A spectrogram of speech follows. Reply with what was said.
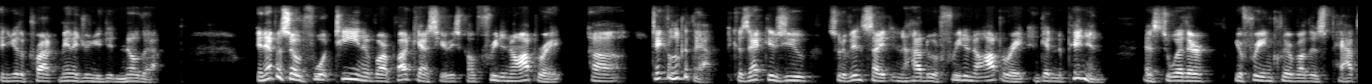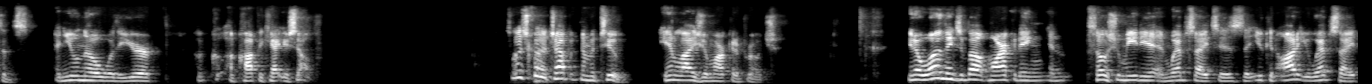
and you're the product manager and you didn't know that. In episode 14 of our podcast series called Freedom to Operate, uh, take a look at that because that gives you sort of insight into how to a freedom to operate and get an opinion as to whether you're free and clear of others' patents, and you'll know whether you're a, a copycat yourself. So let's go to topic number two analyze your market approach. You know, one of the things about marketing and social media and websites is that you can audit your website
